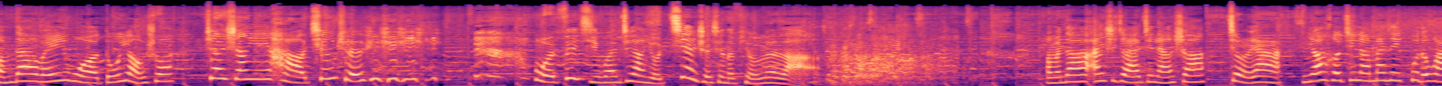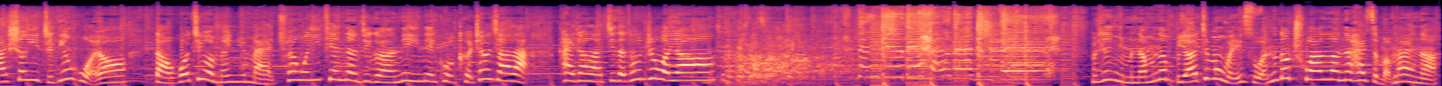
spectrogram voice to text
我们的唯我独有说，这声音好清纯，我最喜欢这样有建设性的评论了。我们的安十九爱金良说：“九儿呀，你要和金良卖内裤的话，生意指定火哟。岛国就有美女买穿过一天的这个内衣内裤，可畅销了。开张了，记得通知我哟。”不是你们能不能不要这么猥琐？那都穿了，那还怎么卖呢？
